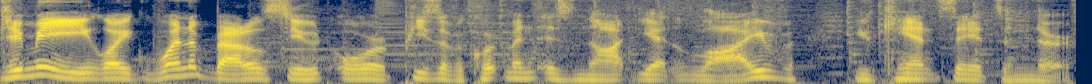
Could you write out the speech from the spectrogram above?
to me, like when a battlesuit or piece of equipment is not yet live, you can't say it's a nerf.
